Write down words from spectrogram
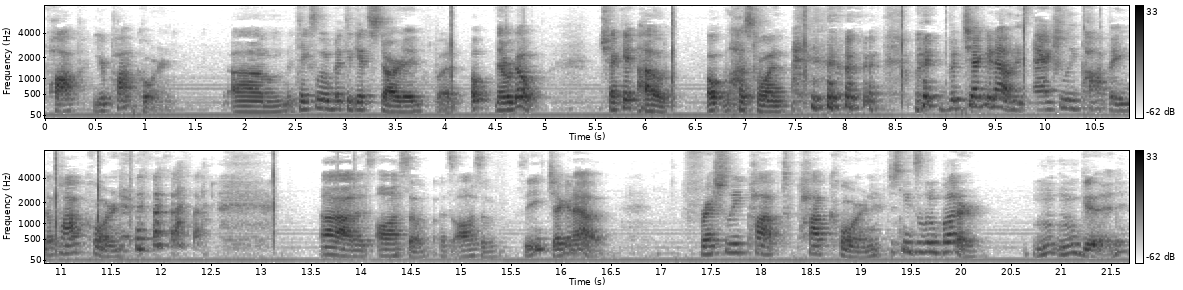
pop your popcorn. Um, it takes a little bit to get started, but oh, there we go. Check it out. Oh, lost one. but check it out, it's actually popping the popcorn. ah, that's awesome. That's awesome. See, check it out. Freshly popped popcorn. Just needs a little butter. Mm-mm, good.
